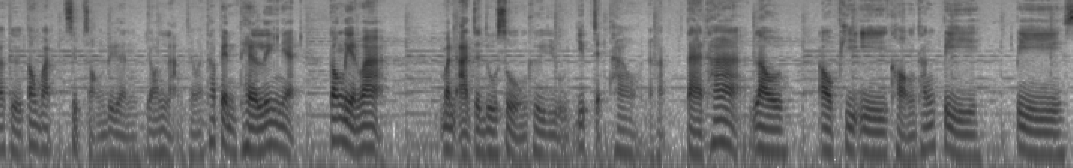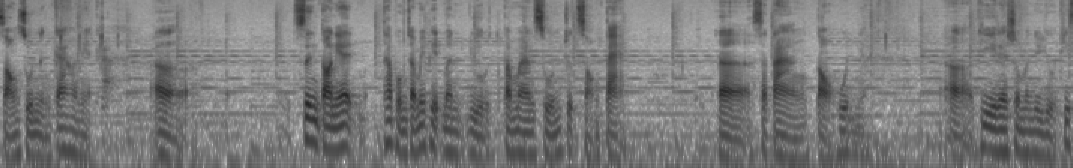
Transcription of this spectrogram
ก็คือต้องวัด 12 เดือนย้อนหลังใช่ไหมถ้าเป็นเทลลิงเนี่ยต้องเรียนว่ามันอาจจะดูสูงคืออยู่ 27 เท่านะครับ แต่ถ้าเราเอา PE ของทั้งปีปี 2019 เนี่ยเอ่อซึ่งตอนเนี้ยถ้าผมจำไม่ผิดมันอยู่ประมาณ 0.28เอ่อสตางค์ต่อหุ้นเนี่ยเอ่อ PE ratio มันอยู่ที่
